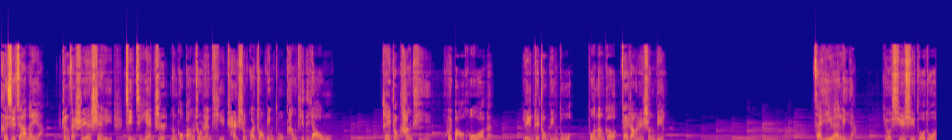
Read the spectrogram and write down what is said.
科学家们呀，正在实验室里紧急研制能够帮助人体产生冠状病毒抗体的药物。这种抗体会保护我们，令这种病毒。不能够再让人生病。在医院里呀，有许许多多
